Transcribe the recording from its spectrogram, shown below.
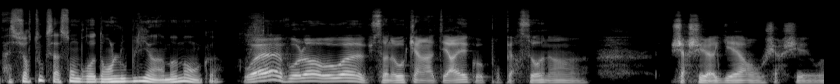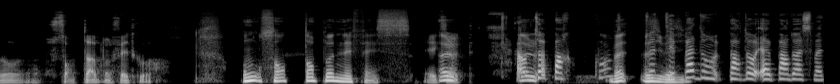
Bah, Surtout que ça sombre dans l'oubli à un moment, quoi. Ouais, voilà, ouais, ouais. Et puis ça n'a aucun intérêt, quoi, pour personne, hein. Chercher la guerre ou chercher, voilà, on s'en tape, en fait, quoi. On s'en tamponne les fesses. Exact. Alors, toi, par contre, Bah, toi, t'es pas dans, pardon, euh, pardon, Asmat,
